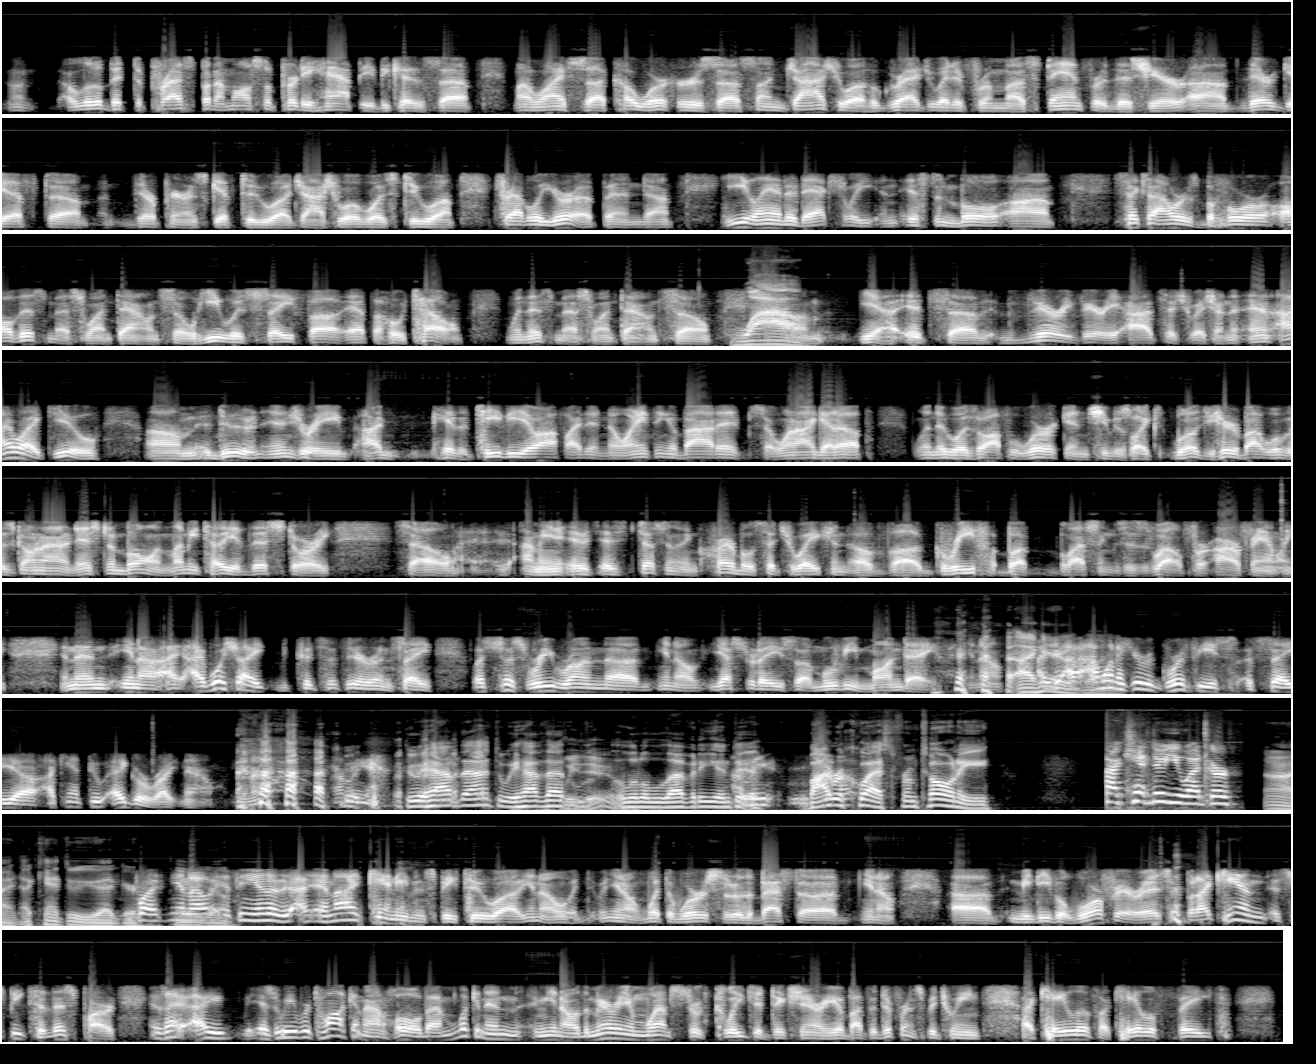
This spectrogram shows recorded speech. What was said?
a little bit depressed, but I'm also pretty happy because uh, my wife's uh, co-worker's uh, son Joshua, who graduated from uh, Stanford this year, uh, their gift, uh, their parents' gift to uh, Joshua was to uh, travel Europe, and uh, he landed actually in Istanbul. Uh, Six hours before all this mess went down, so he was safe uh, at the hotel when this mess went down. So, wow, um, yeah, it's a very, very odd situation. And I, like you, um, due to an injury, I hit a TV off. I didn't know anything about it. So when I got up, Linda was off of work, and she was like, "Well, did you hear about what was going on in Istanbul?" And let me tell you this story. So, I mean, it, it's just an incredible situation of uh, grief, but blessings as well for our family. And then, you know, I, I wish I could sit there and say, let's just rerun, uh, you know, yesterday's uh, movie Monday. You know, I hear you, I, want to hear Griffey's say, uh, I can't do Edgar right now. You know, I mean, Do we have that? Do we have that? We do. A little levity into I mean, by you know- request from Tony. I can't do you, Edgar. All right, I can't do you, Edgar. But you There know, go. at the end of the, and I can't even speak to uh, you know, you know what the worst or the best, uh, you know, uh, medieval warfare is. but I can speak to this part as I, I, as we were talking on hold. I'm looking in, you know, the Merriam-Webster Collegiate Dictionary about the difference between a caliph, a caliphate,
